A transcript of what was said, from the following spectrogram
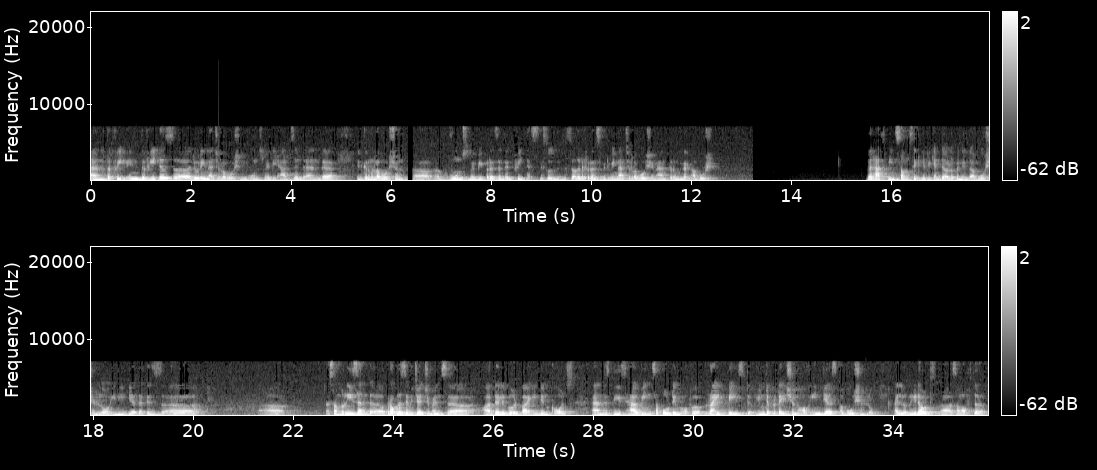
And the in the fetus uh, during natural abortion, wounds may be absent, and uh, in criminal abortion, uh, wounds may be present in fetus. So these are the difference between natural abortion and criminal abortion. There has been some significant development in the abortion law in India that is uh, uh, some recent uh, progressive judgments uh, are delivered by Indian courts and this, these have been supportive of a right-based interpretation of India's abortion law. I'll read out uh, some of the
